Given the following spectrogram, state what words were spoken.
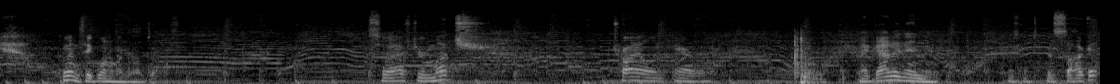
Yeah, I'm going to take one of my gloves off. So after much trial and error, I got it in there. I was going to take a socket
